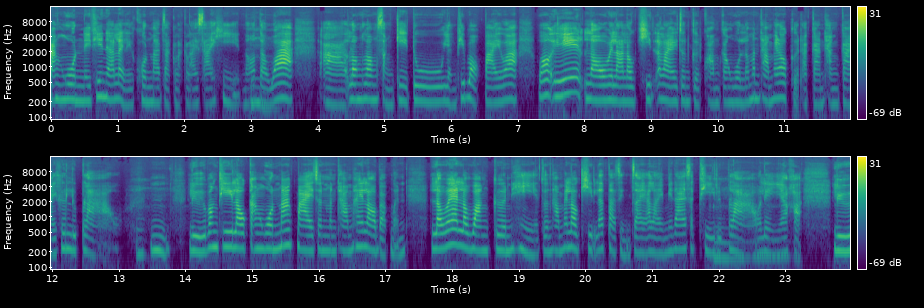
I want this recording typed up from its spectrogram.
กังวลในที่นี้หลาย ๆ คนมาจากหลากหลายสาเหตุเนาะอืมแต่ว่าอ่าลองลองสังเกตดูอย่างที่บอกไปว่า ว่าเอ๊ะเราเวลาเราคิดอะไรจนเกิดความกังวล แล้วมันทำให้เราเกิดอาการทางกายขึ้นหรือเปล่า อืมหรือบางทีเรากังวลมากไปจนมันทำให้เราแบบเหมือนระแวดระวังเกินเหตุ จนทำให้เราคิดและตัดสินใจอะไรไม่ได้สักทีหรือเปล่าอืมอะไรอย่างเงี้ยค่ะ หรือ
